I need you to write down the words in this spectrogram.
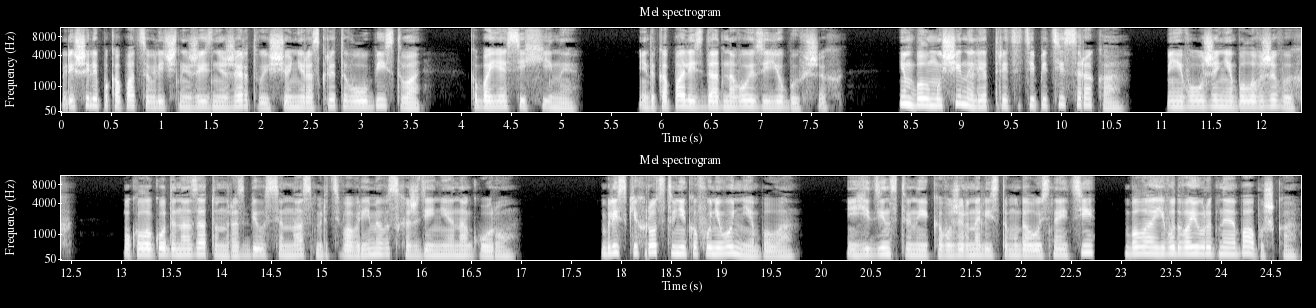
решили покопаться в личной жизни жертвы еще не раскрытого убийства Кабаяси Хины и докопались до одного из ее бывших. Им был мужчина лет 35-40, и его уже не было в живых. Около года назад он разбился насмерть во время восхождения на гору. Близких родственников у него не было, и единственный, кого журналистам удалось найти, была его двоюродная бабушка.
